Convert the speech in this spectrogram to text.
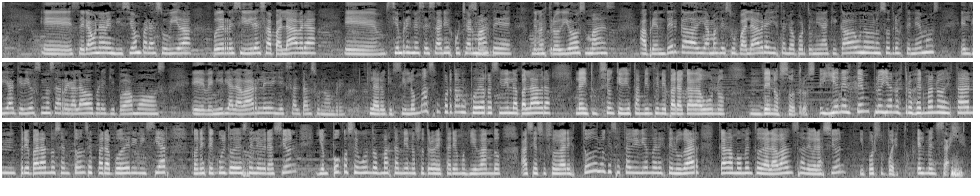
Eh, será una bendición para su vida poder recibir esa palabra. Eh, siempre es necesario escuchar más de, de nuestro Dios, más aprender cada día más de su palabra y esta es la oportunidad que cada uno de nosotros tenemos el día que Dios nos ha regalado para que podamos eh, venir y alabarle y exaltar su nombre. Claro que sí, lo más importante es poder recibir la palabra, la instrucción que Dios también tiene para cada uno de nosotros. Y en el templo ya nuestros hermanos están preparándose entonces para poder iniciar con este culto de celebración y en pocos segundos más también nosotros estaremos llevando hacia sus hogares todo lo que se está viviendo en este lugar, cada momento de alabanza, de oración y por supuesto el mensaje.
